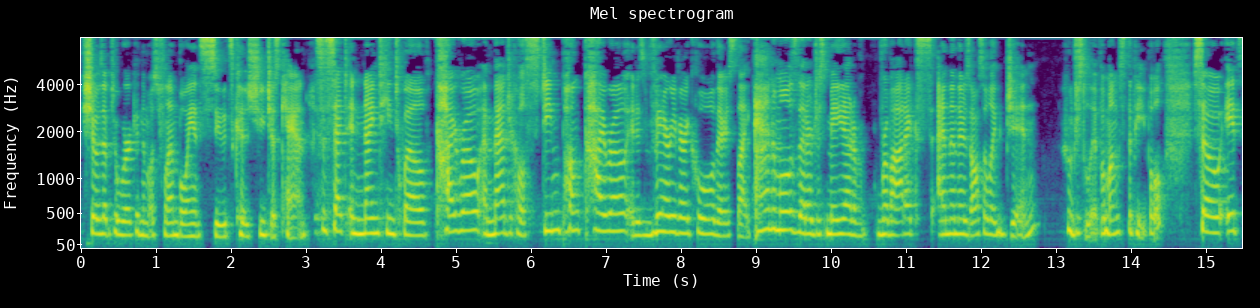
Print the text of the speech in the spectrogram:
shows up to work in the most flamboyant suits because she just can. This is set in 1912 Cairo, a magical steampunk Cairo. It is very, very cool. There's like animals that are just made out of robotics. And then there's also like jinn who just live amongst the people. So it's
